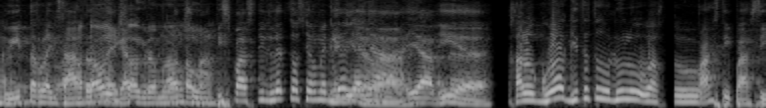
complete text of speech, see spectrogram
Twitter lah, Instagram Atau lah, ya kan. Instagram langsung. Otomatis pasti dilihat sosial medianya. Medianya, iya, benar. Iya, Kalau gue gitu tuh dulu waktu pasti pasti.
